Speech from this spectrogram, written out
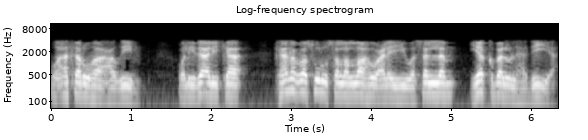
وأثرها عظيم. ولذلك كان الرسول صلى الله عليه وسلم يقبل الهدية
